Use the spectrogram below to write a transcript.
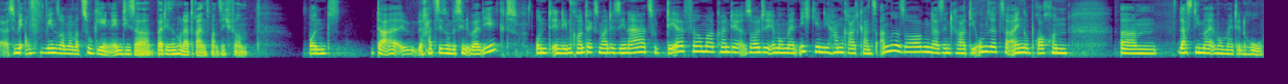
also auf wen sollen wir mal zugehen in dieser, bei diesen 123 Firmen? Und da hat sie so ein bisschen überlegt und in dem Kontext meinte sie, naja, zu der Firma könnt ihr, sollte ihr im Moment nicht gehen, die haben gerade ganz andere Sorgen, da sind gerade die Umsätze eingebrochen, ähm, lass die mal im Moment in Ruhe.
